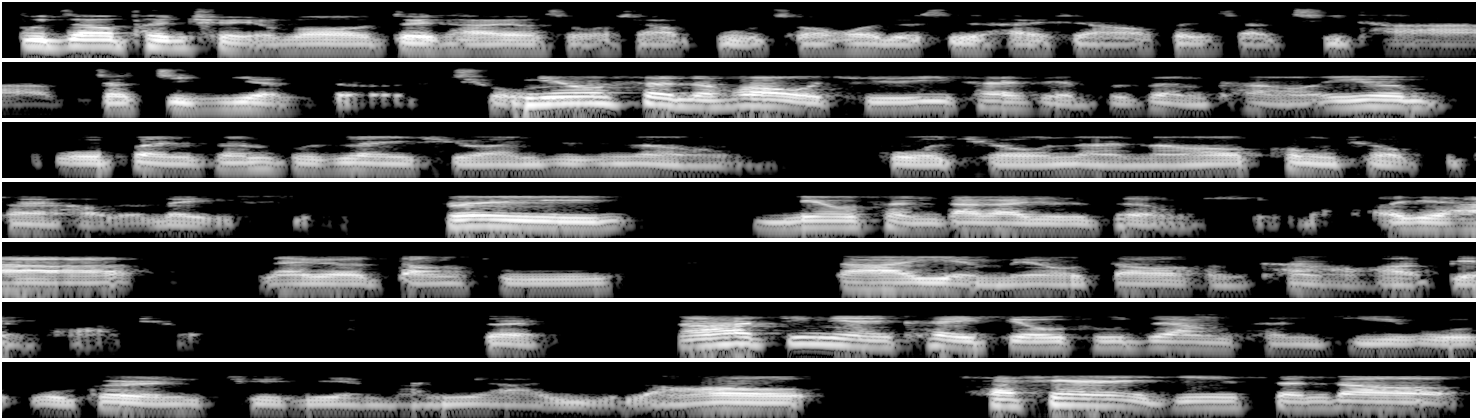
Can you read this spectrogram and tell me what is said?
不知道喷泉有没有对他有什么想要补充，或者是还想要分享其他比较惊艳的球。Nielsen 的话，我其实一开始也不是很看好，因为我本身不是很喜欢就是那种火球男，然后控球不太好的类型，所以 Nielsen 大概就是这种型吧。而且他那个当初大家也没有到很看好他的变化球，对。然后他今年可以丢出这样成绩，我我个人其实也蛮讶异。然后他现在已经升到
